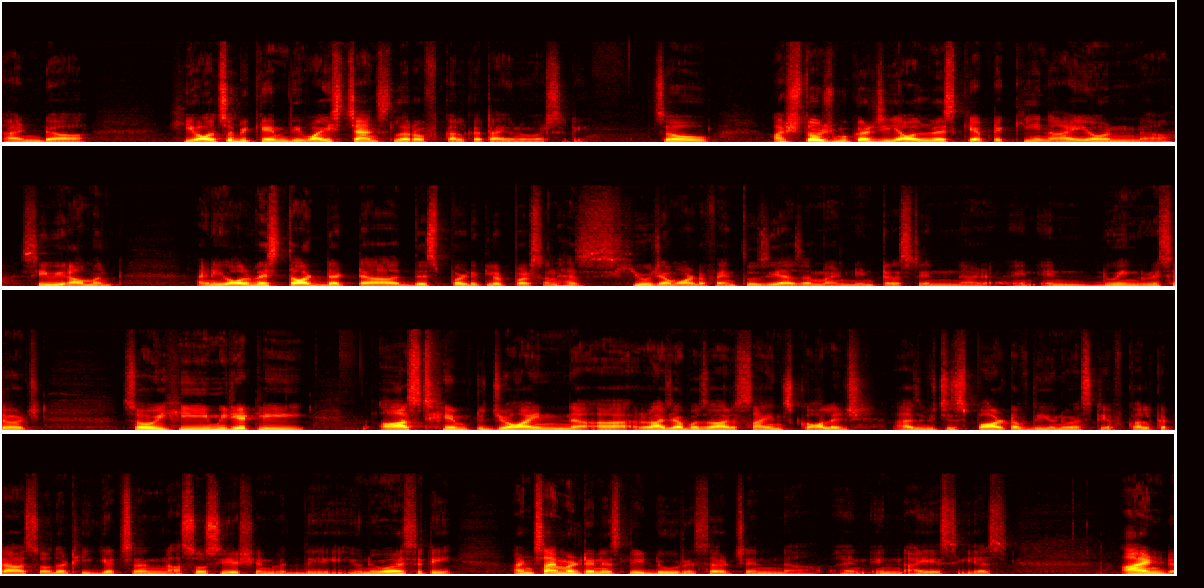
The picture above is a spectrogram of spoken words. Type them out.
and uh, he also became the vice chancellor of Calcutta University. So, Ashutosh Mukherjee always kept a keen eye on uh, C.V. Raman, and he always thought that uh, this particular person has huge amount of enthusiasm and interest in, uh, in, in doing research. So, he immediately asked him to join uh, Raja Science College as which is part of the University of Calcutta so that he gets an association with the university and simultaneously do research in, uh, in, in, IACS. And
